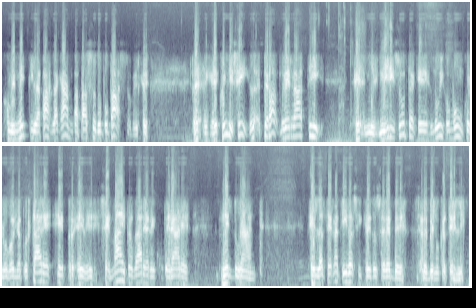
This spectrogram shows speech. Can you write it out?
come metti la, la gamba passo dopo passo, perché, eh, quindi sì, però Verratti eh, mi risulta che lui comunque lo voglia portare e, e semmai provare a recuperare nel durante e l'alternativa sì credo sarebbe, sarebbe Locatelli.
